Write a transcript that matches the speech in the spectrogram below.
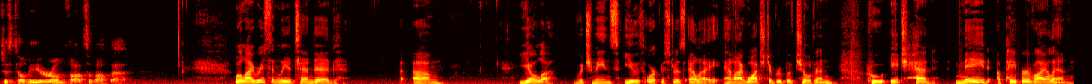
just tell me your own thoughts about that. Well, I recently attended um, YOLA, which means Youth Orchestras LA, and I watched a group of children who each had made a paper violin.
